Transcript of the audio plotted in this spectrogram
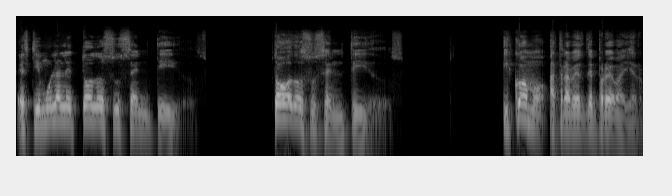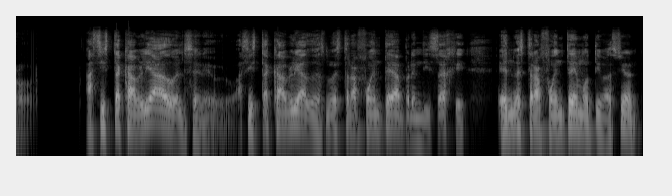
Estimúlale todos sus sentidos. Todos sus sentidos. ¿Y cómo? A través de prueba y error. Así está cableado el cerebro, así está cableado, es nuestra fuente de aprendizaje, es nuestra fuente de motivación.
